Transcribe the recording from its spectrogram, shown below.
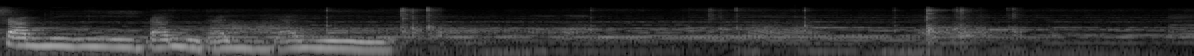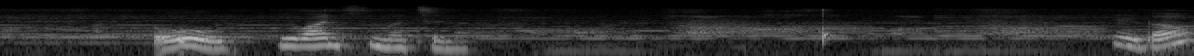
shaggy, doggy, doggy, doggy. Oh, he wants mutton. Here you go.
